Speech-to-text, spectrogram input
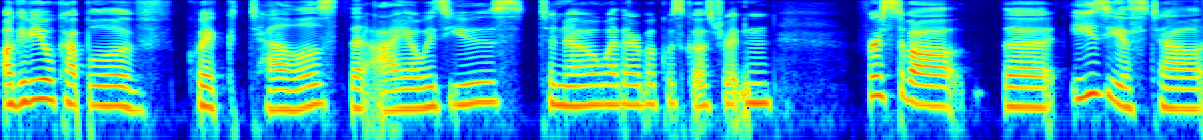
I'll give you a couple of quick tells that I always use to know whether a book was ghostwritten. First of all, the easiest tell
